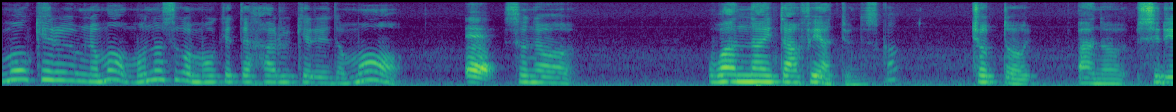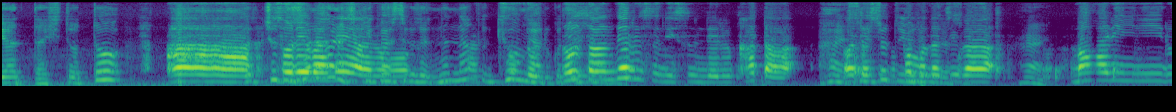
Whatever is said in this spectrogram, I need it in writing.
儲けるのもものすごい儲けてはるけれどもええ。その one night affair っていうんですか？ちょっとあの知り合った人とああちょっとそれはね話聞かせてください。ななんか興味あること。ロサンゼルスに住んでる方、はい私の友達がはい、周りにいる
